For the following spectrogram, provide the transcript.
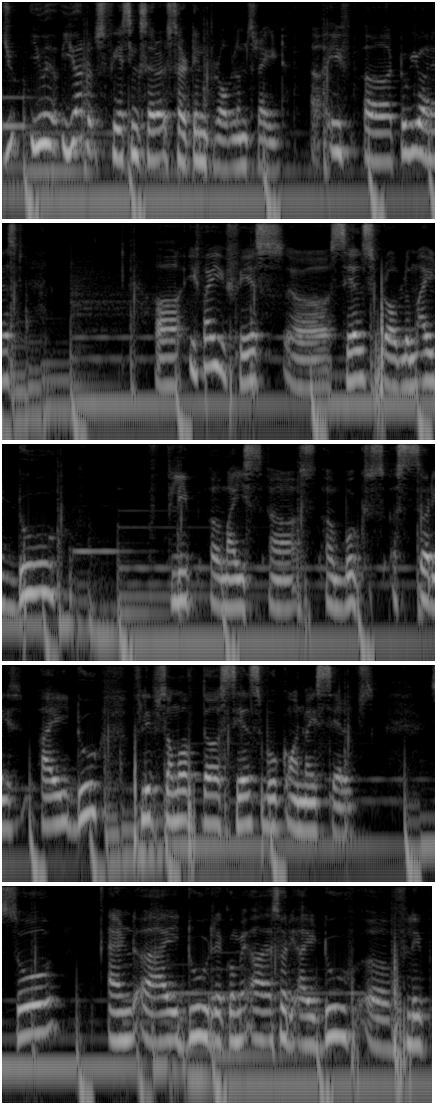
you you you are facing certain problems right? Uh, if uh, to be honest uh, if i face uh, sales problem i do flip uh, my uh, books sorry i do flip some of the sales book on myself. So and i do recommend sorry i do flip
